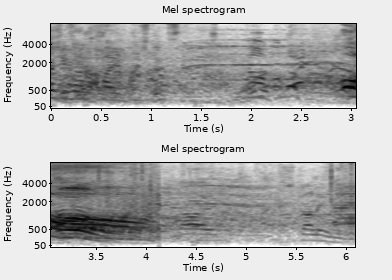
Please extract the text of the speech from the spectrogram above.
Reminds me of going at home, actually. Oh! No,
